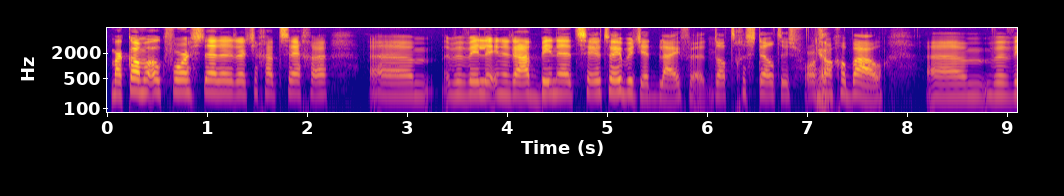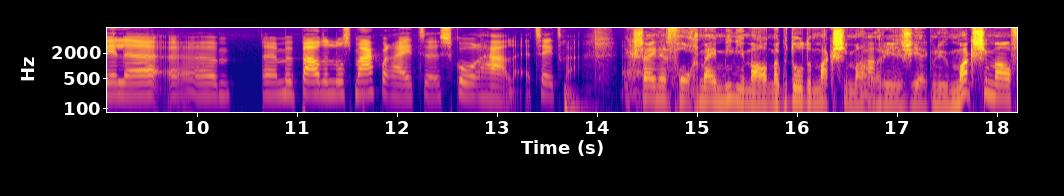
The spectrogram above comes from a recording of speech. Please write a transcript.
maar ik kan me ook voorstellen dat je gaat zeggen... Um, we willen inderdaad binnen het CO2-budget blijven dat gesteld is voor ja. zo'n gebouw. Um, we willen um, een bepaalde losmaakbaarheid uh, score halen, et cetera. Ik uh, zei net volgens mij minimaal, maar ik bedoelde maximaal, mag realiseer ik nu. Maximaal 50%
